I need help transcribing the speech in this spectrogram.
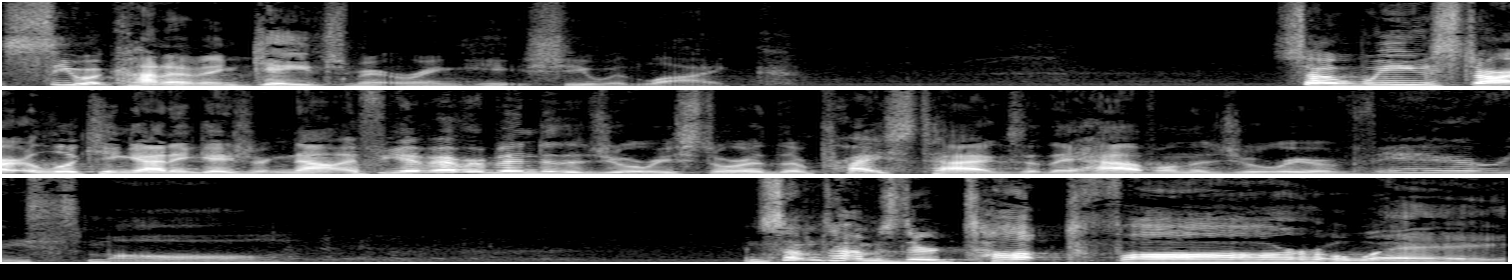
see what kind of engagement ring he, she would like. So we start looking at engagement. Now, if you've ever been to the jewelry store, the price tags that they have on the jewelry are very small. And sometimes they're tucked far away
